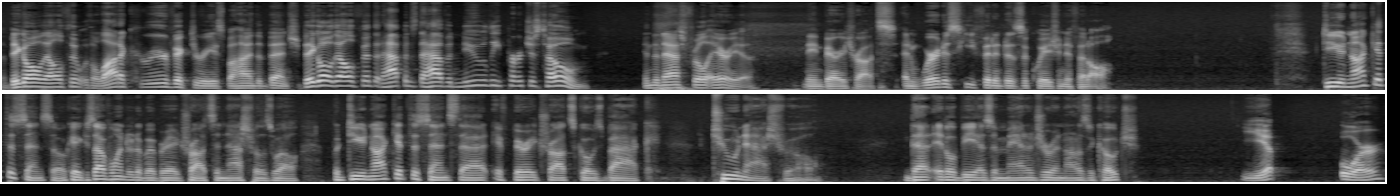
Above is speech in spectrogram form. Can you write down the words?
A big old elephant with a lot of career victories behind the bench. Big old elephant that happens to have a newly purchased home in the Nashville area named Barry Trotz. And where does he fit into this equation, if at all? Do you not get the sense, though, okay, because I've wondered about Barry Trotz in Nashville as well, but do you not get the sense that if Barry Trotz goes back, to Nashville that it'll be as a manager and not as a coach? Yep. Or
